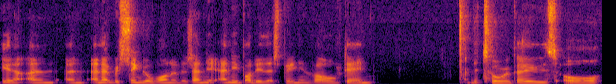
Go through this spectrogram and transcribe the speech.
you know, and, and, and every single one of us, any anybody that's been involved in the tour of Booths or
